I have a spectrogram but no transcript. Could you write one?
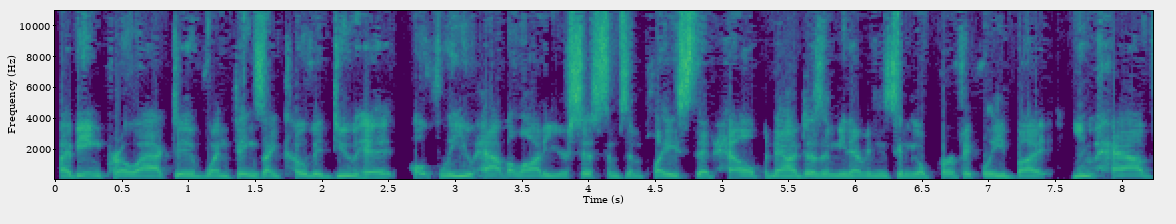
by being proactive, when things like COVID do hit, hopefully you have a lot of your systems in place that help. Now, it doesn't mean everything's going to go perfectly, but you have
